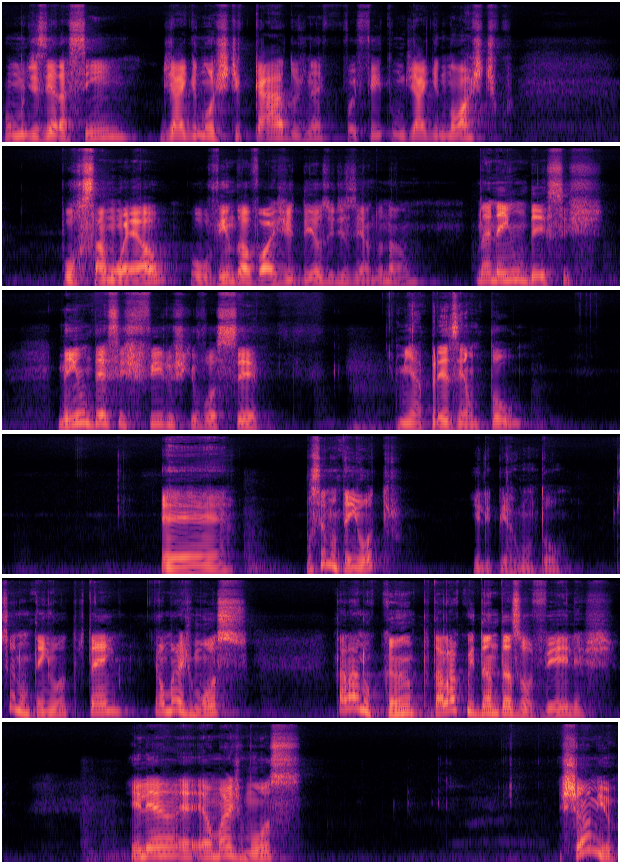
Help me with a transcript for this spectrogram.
vamos dizer assim, diagnosticados, né? Foi feito um diagnóstico por Samuel, ouvindo a voz de Deus e dizendo: Não, não é nenhum desses. Nenhum desses filhos que você me apresentou. É, você não tem outro? Ele perguntou. Você não tem outro? Tem. É o mais moço. Tá lá no campo, tá lá cuidando das ovelhas. Ele é, é, é o mais moço. Chame-o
